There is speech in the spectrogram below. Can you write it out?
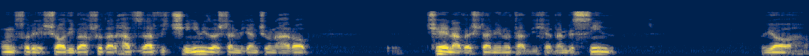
عنصر شادی بخش رو در هفت ظرف چینی میذاشتن. میگن چون عرب چه نداشتن اینو تبدیل کردن به سین. یا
